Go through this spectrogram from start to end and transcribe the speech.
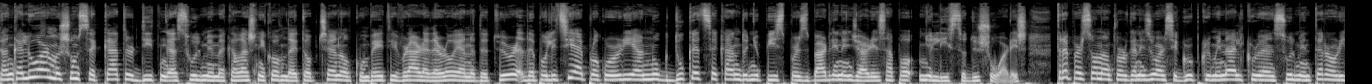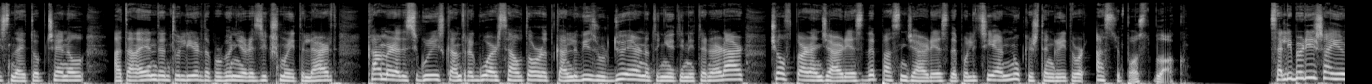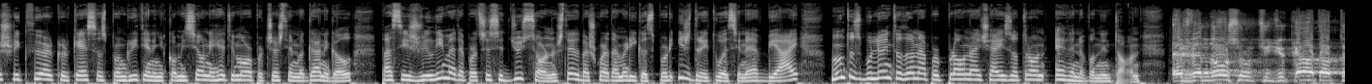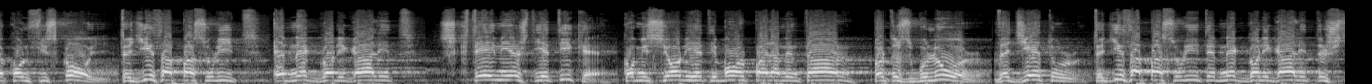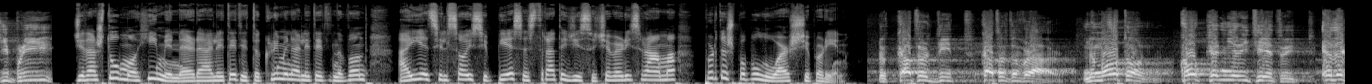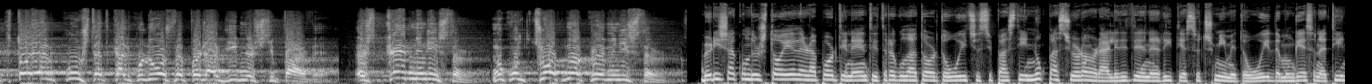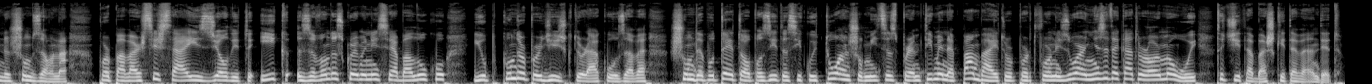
Kanë kaluar më shumë se 4 ditë nga sulmi me Kalashnikov ndaj Top Channel ku mbeti i vrarë edhe roja në detyrë dhe policia e prokuroria nuk duket se kanë ndonjë pistë për zbardhjen e ngjarjes apo një listë të dyshuarish. Tre persona të organizuar si grup kriminal kryen sulmin terrorist ndaj Top Channel Ata enden të lirë dhe përbëjnë një rrezikshmëri të lartë. Kamerat e sigurisë kanë treguar se autorët kanë lëvizur dy herë në të njëjtin itinerar, qoftë para ngjarjes dhe pas ngjarjes dhe policia nuk kishte ngritur asnjë postbllok. Sali Berisha i është rikthyer kërkesës për ngritjen e një komisioni hetimor për çështjen McGonigal, pasi zhvillimet e procesit gjyqësor në Shtetet e Bashkuara të Amerikës për ish-drejtuesin e FBI mund të zbulojnë të dhëna për prona që ai zotëron edhe në vendin tonë. Është vendosur që gjykata të konfiskojë të gjitha pasuritë e McGonigalit. Së këtejmi është jetike, Komisioni Hetimor Parlamentar për të zbuluar dhe gjetur të gjitha pasuritë e McGonigalit në Shqipëri, Gjithashtu, mohimin e realitetit të kriminalitetit në vend, ai e cilësoi si pjesë e strategjisë së qeverisë Rama për të shpopulluar Shqipërinë. Në katër ditë, katër të vrarë. Në moton, kokën njëri-tjetrit. Edhe këto janë kushte të kalkulueshme për largimin e shqiptarëve. Është krimministër, nuk mund të quhet më kryeministër. Berisha kundërshtoi edhe raportin e Entit Rregullator të Ujit që sipas tij nuk pasqyron realitetin e rritjes së çmimit të ujit dhe mungesën e tij në shumë zona. Por pavarësisht se ai zgjodhi të ikë, zëvendëskryeministrja Balluku iu kundërpërgjigj këtyre akuzave. Shumë deputetë të opozitës i kujtuan shumicës premtimin e pambajtur për të furnizuar njëzet e katër orë me ujë të gjitha bashkitë e vendit.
